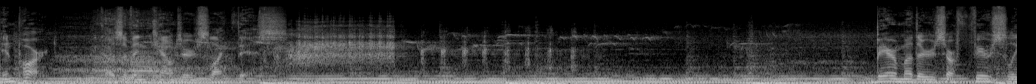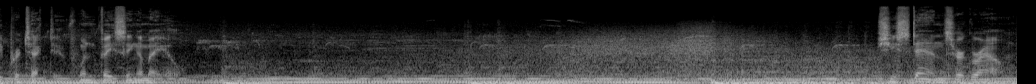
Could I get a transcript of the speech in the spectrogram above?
in part because of encounters like this. Bear mothers are fiercely protective when facing a male. She stands her ground.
